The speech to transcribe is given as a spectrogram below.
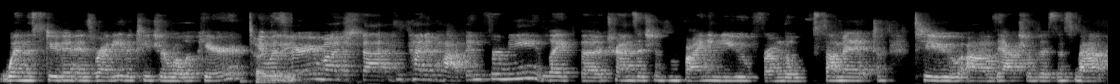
when the student is ready, the teacher will appear. Totally. It was very much that kind of happened for me, like the transition from finding you from the summit to um, the actual business map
